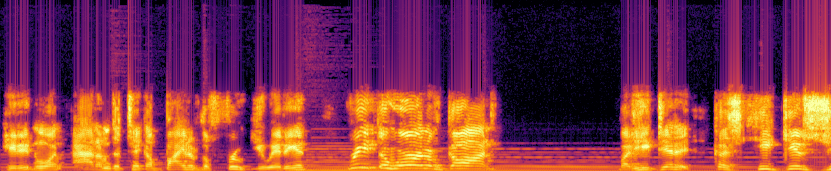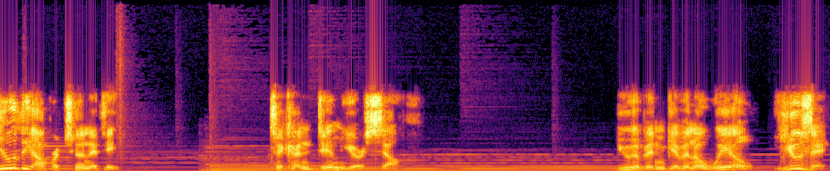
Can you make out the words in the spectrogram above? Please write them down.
He didn't want Adam to take a bite of the fruit, you idiot. Read the word of God. But he did it because he gives you the opportunity to condemn yourself. You have been given a will, use it.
